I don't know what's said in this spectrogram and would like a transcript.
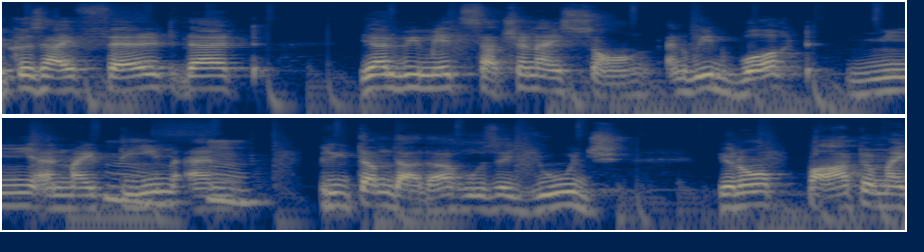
because i felt that yeah we made such a nice song and we'd worked me and my Hmm. team and Pritam Dada who's a huge you know part of my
